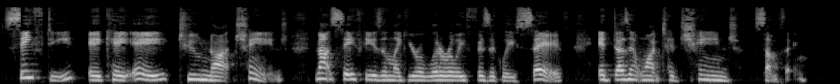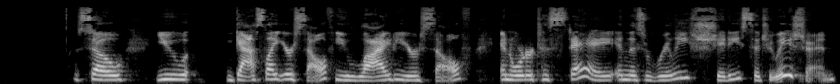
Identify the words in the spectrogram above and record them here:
safety, aka to not change. Not safety is in like you're literally physically safe. It doesn't want to change something. So you gaslight yourself, you lie to yourself in order to stay in this really shitty situation.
